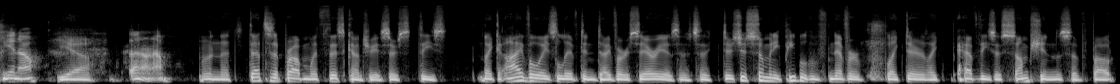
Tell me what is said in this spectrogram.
You know, Yeah, I don't know. and that's that's the problem with this country is there's these like I've always lived in diverse areas, and it's like there's just so many people who've never like they're like have these assumptions about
